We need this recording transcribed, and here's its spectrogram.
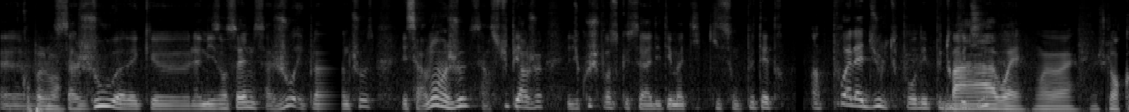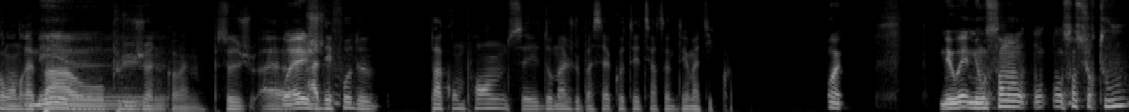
Euh, Complètement. Ça joue avec euh, la mise en scène, ça joue avec plein de choses. Et c'est vraiment un jeu, c'est un super jeu. Et du coup, je pense que ça a des thématiques qui sont peut-être un poil adultes pour des tout Bah petits. ouais, ouais, ouais. Je le recommanderais Mais, pas aux euh, plus jeunes quand même. Parce que je- euh, Ouais, à je- défaut de pas comprendre, c'est dommage de passer à côté de certaines thématiques. Quoi. Mais ouais, mais on sent, on, on sent surtout,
